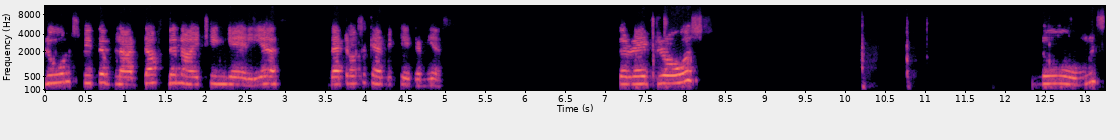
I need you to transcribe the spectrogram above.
blooms with the blood of the nightingale. Yes, that also can be taken. Yes. The red rose blooms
